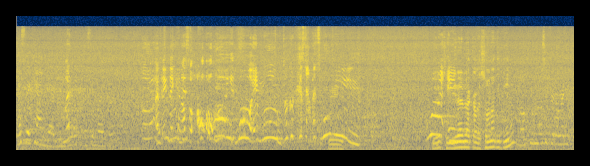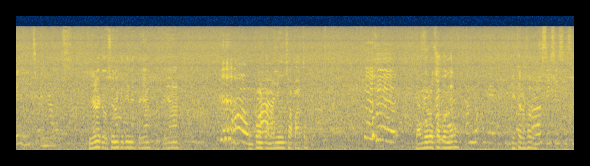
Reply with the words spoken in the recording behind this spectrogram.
Yes, they can. What? A viper. I think they can also. Oh, oh, oh! Whoa, it moved. Look, look, how it's moving. What? mira la cabezona que tiene. Well, who knows if it already ate and now it's... Mira la cabezona que tiene hasta allá. Hasta allá. Oh, Es como el tamaño de un zapato. ¿Ya abrió los ojos? Aquí están los Oh, ojos. sí, sí, sí, sí.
